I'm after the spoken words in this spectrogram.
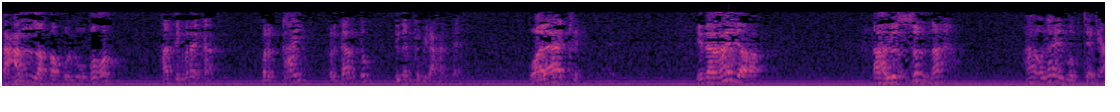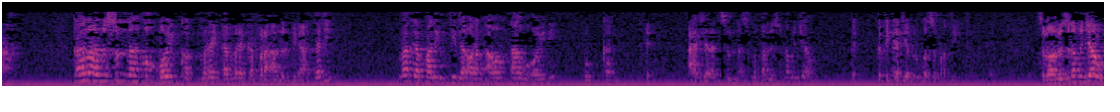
ta'allaqa qulubuhum hati mereka berkait bergantung dengan kebidahan tadi. Walakin idza hajara ahlus sunnah haulai al-mubtadi'ah kalau ahlus sunnah memboikot mereka-mereka para ahlul bidah tadi maka paling tidak orang awam tahu oh ini bukan ajaran sunnah. Sebab ahli sunnah menjauh ketika dia berbuat seperti itu. Sebab ahli sunnah menjauh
